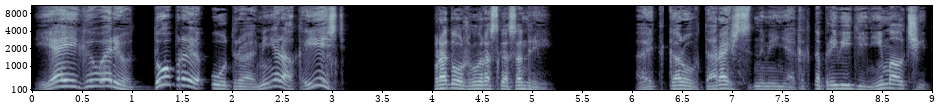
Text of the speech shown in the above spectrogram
«Я и говорю, доброе утро, минералка есть?» — продолжил рассказ Андрей. А эта корова таращится на меня, как на привидение, и молчит.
